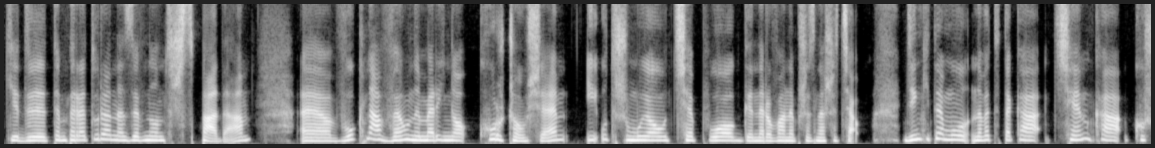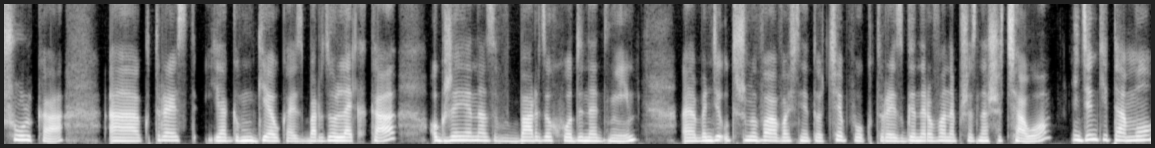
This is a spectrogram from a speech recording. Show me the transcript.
Kiedy temperatura na zewnątrz spada, e, włókna wełny merino kurczą się i utrzymują ciepło generowane przez nasze ciało. Dzięki temu nawet taka cienka koszulka, a, która jest jak mgiełka, jest bardzo lekka, ogrzeje nas w bardzo chłodne dni. E, Będzie utrzymywała właśnie to ciepło, które jest generowane przez nasze ciało. I dzięki temu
